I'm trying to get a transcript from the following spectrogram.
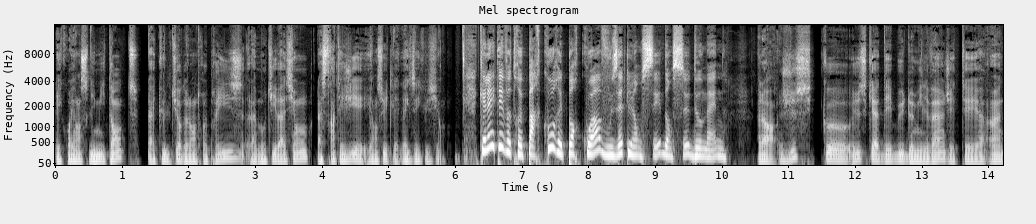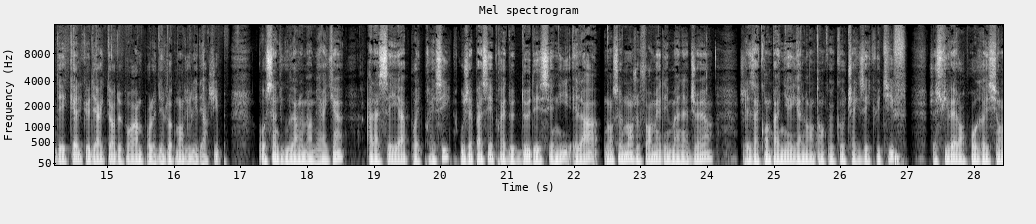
les croyances limitantes, la culture de l'entreprise, la motivation, la stratégie et, et ensuite l'exécution. Quel a été votre parcours et pourquoi vous êtes lancé dans ce domaine? Alors jusqu'à début 2020, j'étais un des quelques directeurs de programme pour le développement du leadership au sein du gouvernement américain à la CIA pour être précis, où j'ai passé près de deux décennies. Et là, non seulement je formais des managers, je les accompagnais également en tant que coach exécutif, je suivais leur progression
